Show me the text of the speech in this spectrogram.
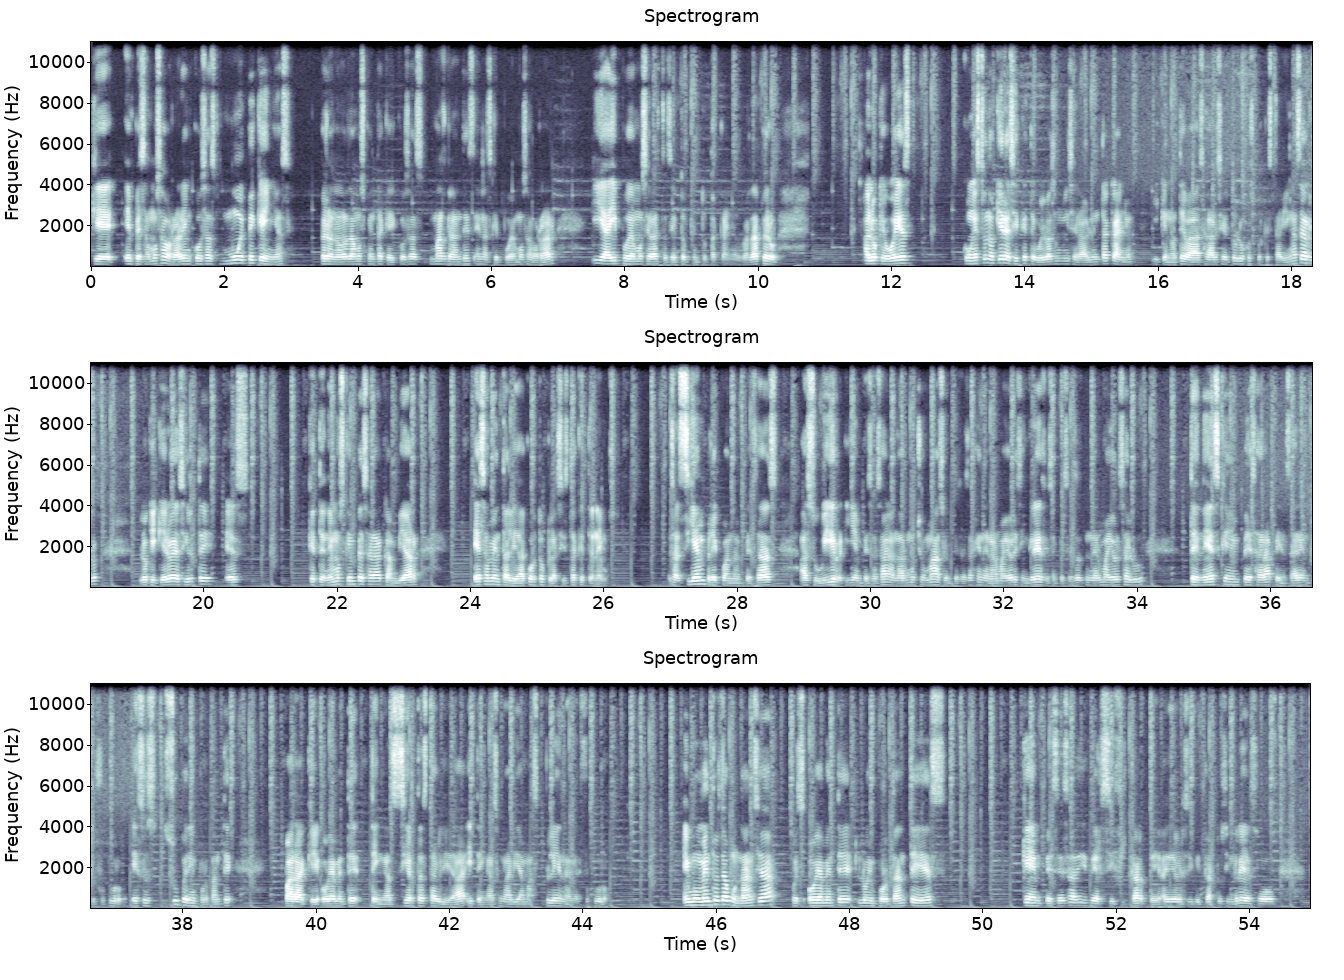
que empezamos a ahorrar en cosas muy pequeñas, pero no nos damos cuenta que hay cosas más grandes en las que podemos ahorrar y ahí podemos ser hasta cierto punto tacaños, ¿verdad? Pero a lo que voy es, con esto no quiere decir que te vuelvas un miserable, un tacaño y que no te vas a dar ciertos lujos porque está bien hacerlo. Lo que quiero decirte es que tenemos que empezar a cambiar esa mentalidad cortoplacista que tenemos. O sea, siempre cuando empezás a subir y empezás a ganar mucho más o empezás a generar mayores ingresos, empezás a tener mayor salud, tenés que empezar a pensar en tu futuro. Eso es súper importante para que obviamente tengas cierta estabilidad y tengas una vida más plena en el futuro. En momentos de abundancia, pues obviamente lo importante es que empeces a diversificarte, a diversificar tus ingresos,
